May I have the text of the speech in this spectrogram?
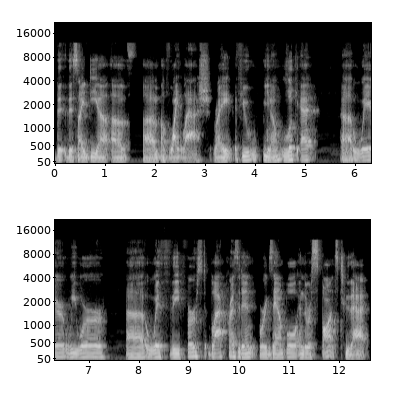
this idea of um, of white lash right? If you you know look at uh, where we were uh, with the first black president, for example, and the response to that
